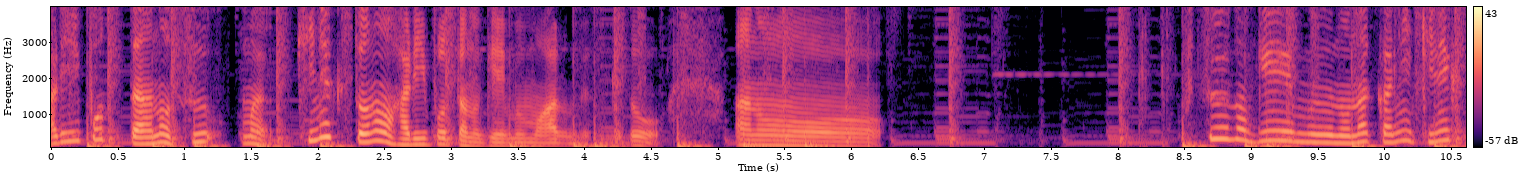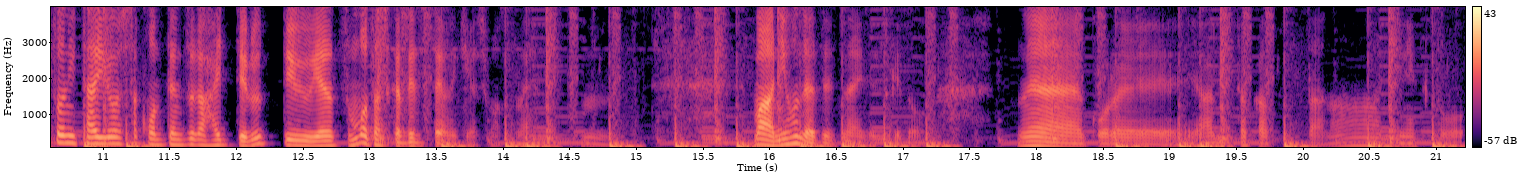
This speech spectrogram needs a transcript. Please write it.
ハリーポッターのつ、まあ、キネクトのハリーポッターのゲームもあるんですけど、あのー、普通のゲームの中にキネクトに対応したコンテンツが入ってるっていうやつも確か出てたような気がしますね。うん。まあ、日本では出てないですけど。ねえ、これ、やりたかったなネクト、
